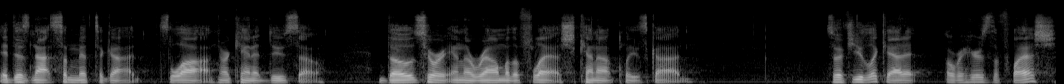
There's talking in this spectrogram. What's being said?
It does not submit to God's law, nor can it do so. Those who are in the realm of the flesh cannot please God. So if you look at it, over here's the flesh.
